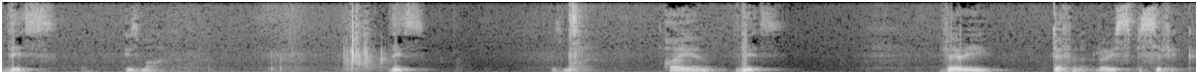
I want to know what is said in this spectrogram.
This is mine. This is mine. I am this. Very definite, very specific.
